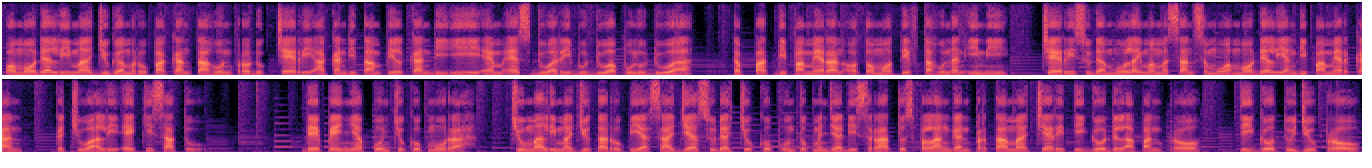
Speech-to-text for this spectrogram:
Omoda 5 juga merupakan tahun produk Chery akan ditampilkan di IIMS 2022, tepat di pameran otomotif tahunan ini, Chery sudah mulai memesan semua model yang dipamerkan, kecuali EQ1. DP-nya pun cukup murah. Cuma 5 juta rupiah saja sudah cukup untuk menjadi 100 pelanggan pertama Cherry Tiggo 8 Pro, Tiggo 7 Pro,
